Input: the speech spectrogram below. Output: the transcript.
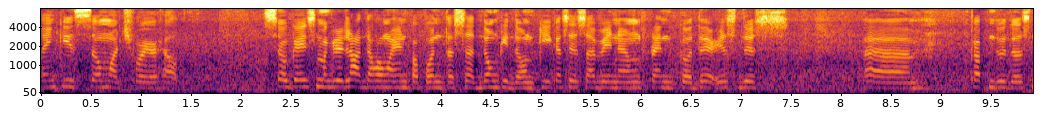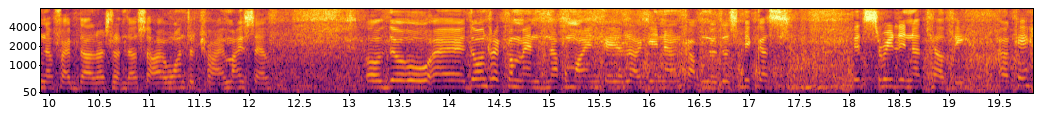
Thank you so much for your help. So guys, maglalakad ako ngayon papunta sa Donkey Donkey kasi sabi ng friend ko, there is this um, cup noodles na $5 lang daw. So I want to try myself. Although I don't recommend na kumain kayo lagi ng cup noodles because it's really not healthy. Okay?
